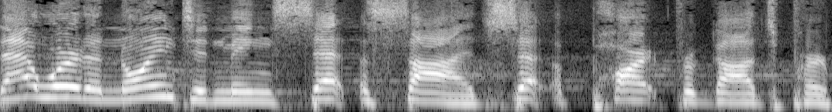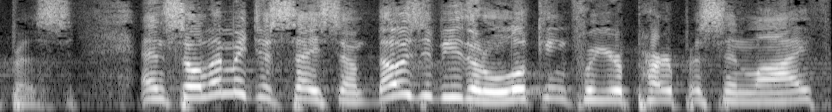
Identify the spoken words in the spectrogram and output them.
That word anointed means set aside, set apart for God's purpose. And so let me just say something. Those of you that are looking for your purpose in life,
